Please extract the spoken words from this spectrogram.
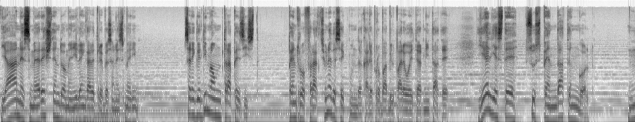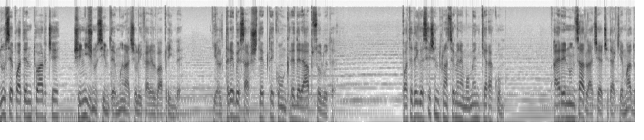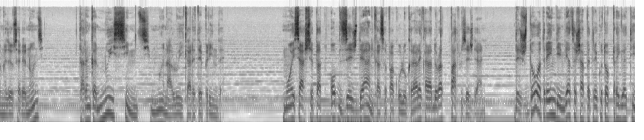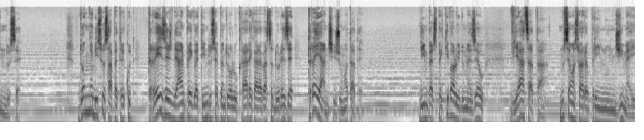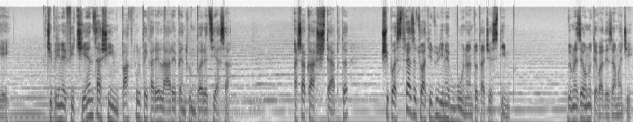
Ea ne smerește în domeniile în care trebuie să ne smerim. Să ne gândim la un trapezist. Pentru o fracțiune de secundă, care probabil pare o eternitate, el este suspendat în gol. Nu se poate întoarce și nici nu simte mâna celui care îl va prinde. El trebuie să aștepte cu o încredere absolută. Poate te găsești într-un asemenea moment chiar acum. Ai renunțat la ceea ce te-a chemat Dumnezeu să renunți, dar încă nu-i simți mâna lui care te prinde. Moise a așteptat 80 de ani ca să facă o lucrare care a durat 40 de ani. Deci două treimi din viață și-a petrecut-o pregătindu-se – Domnul Isus a petrecut 30 de ani pregătindu-se pentru o lucrare care avea să dureze 3 ani și jumătate. Din perspectiva lui Dumnezeu, viața ta nu se măsoară prin lungimea ei, ci prin eficiența și impactul pe care îl are pentru împărăția sa. Așa că așteaptă și păstrează-ți o atitudine bună în tot acest timp. Dumnezeu nu te va dezamăgi.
